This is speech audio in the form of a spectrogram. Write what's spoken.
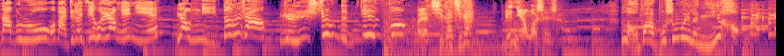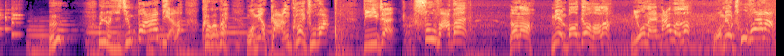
那不如我把这个机会让给你，让你登上人生的巅峰。哎呀，起开起开，别粘我身上。老爸不是为了你好吗？嗯，哎呦，已经八点了，快快快，我们要赶快出发。第一站书法班，闹闹，面包雕好了，牛奶拿稳了，我们要出发了。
